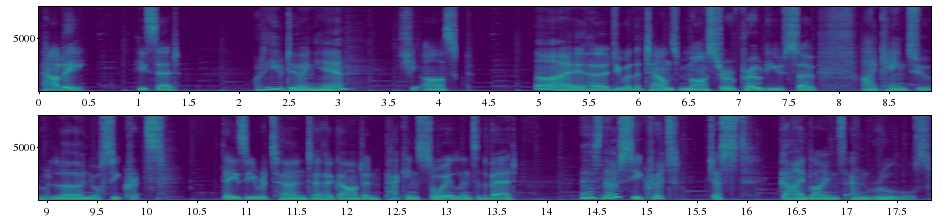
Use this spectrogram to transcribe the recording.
Howdy, he said. What are you doing here? she asked. I heard you were the town's master of produce, so I came to learn your secrets. Daisy returned to her garden, packing soil into the bed. There's no secret, just guidelines and rules.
